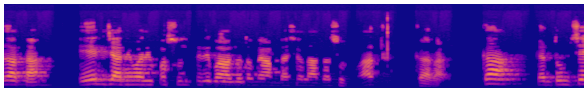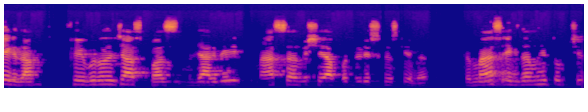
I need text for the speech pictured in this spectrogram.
तर आता एक जानेवारीपासून तरी बाळांनो तुम्ही अभ्यासाला आता सुरुवात करा. का? कारण तुमची एक्झाम फेब्रुवारीच्या आसपास म्हणजे अगदी मॅथ्सचा विषय आपण जर डिस्कस केलं तर मॅथ्स एक्झाम ही तुमची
